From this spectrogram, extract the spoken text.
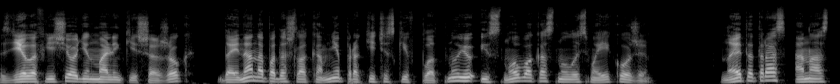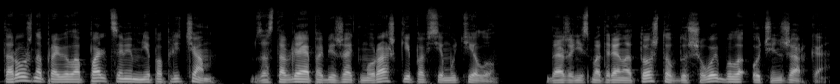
Сделав еще один маленький шажок, Дайнана подошла ко мне практически вплотную и снова коснулась моей кожи. На этот раз она осторожно провела пальцами мне по плечам, заставляя побежать мурашки по всему телу, даже несмотря на то, что в душевой было очень жарко.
